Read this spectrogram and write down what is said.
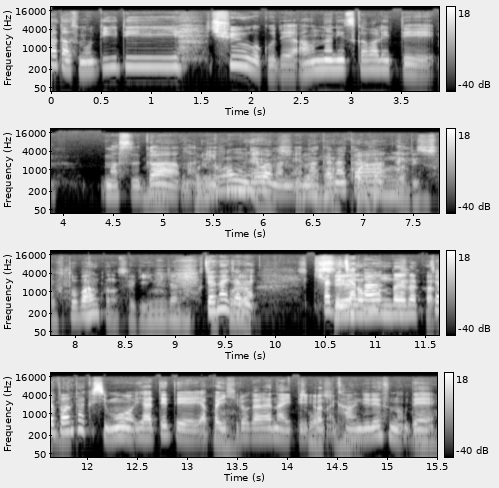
ただその DD 中国であんなに使われてますが、まあ、日本ではまあねなかなか。別にソフトバンクの責任じゃなくてじゃないじゃない。だってジャパン、ね、ジャパンタクシーもやっててやっぱり広がらないっていうような感じですので、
